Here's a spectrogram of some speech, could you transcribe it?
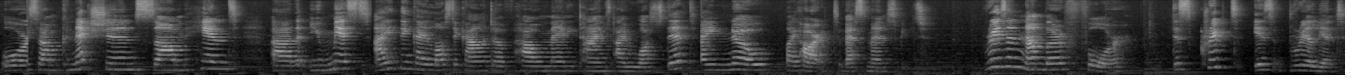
or some connection, some hint uh, that you missed. I think I lost count of how many times I watched it. I know by heart the best man speech. Reason number four. The script is brilliant,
